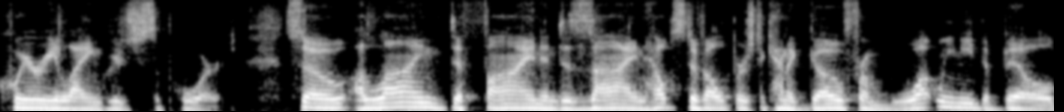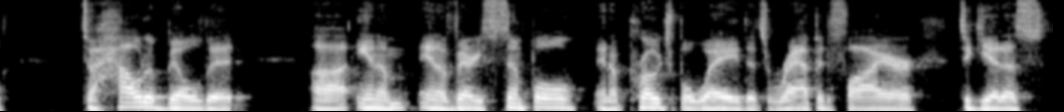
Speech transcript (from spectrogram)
query language support. So align, define, and design helps developers to kind of go from what we need to build to how to build it uh, in a in a very simple and approachable way that's rapid fire to get us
